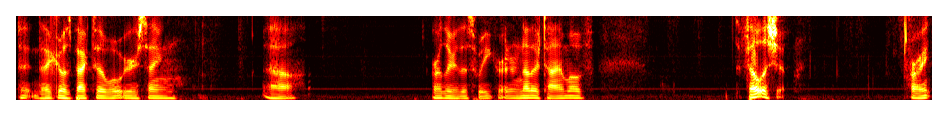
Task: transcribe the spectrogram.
that goes back to what we were saying uh, earlier this week or at another time of fellowship. Right?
